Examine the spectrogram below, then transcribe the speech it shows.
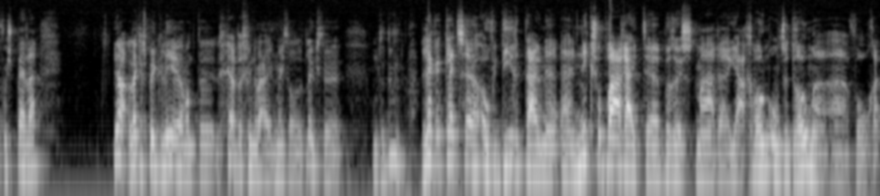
voorspellen. Ja, lekker speculeren, want ja, dat vinden we eigenlijk meestal het leukste om te doen. Lekker kletsen over dierentuinen. eh, niks op waarheid eh, berust, maar eh, ja, gewoon onze dromen eh, volgen.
